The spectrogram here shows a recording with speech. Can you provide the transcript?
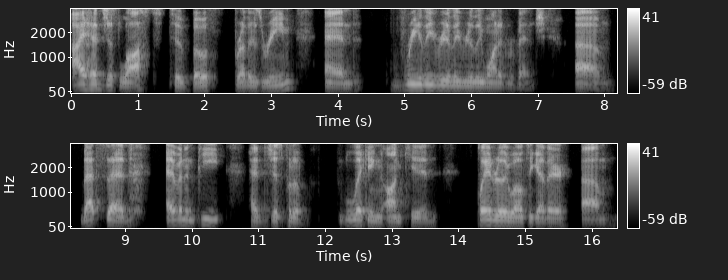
I had just lost to both brothers Ream and really, really, really wanted revenge. Um, that said, Evan and Pete had just put a licking on Kid, played really well together. Um,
